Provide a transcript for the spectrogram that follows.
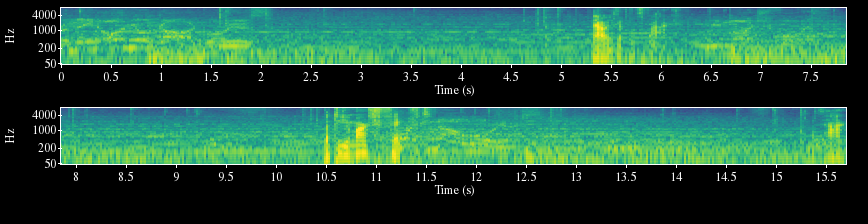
Remain on your guard, warriors. Now he back. We march forth. But do you march fifth? Attack.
